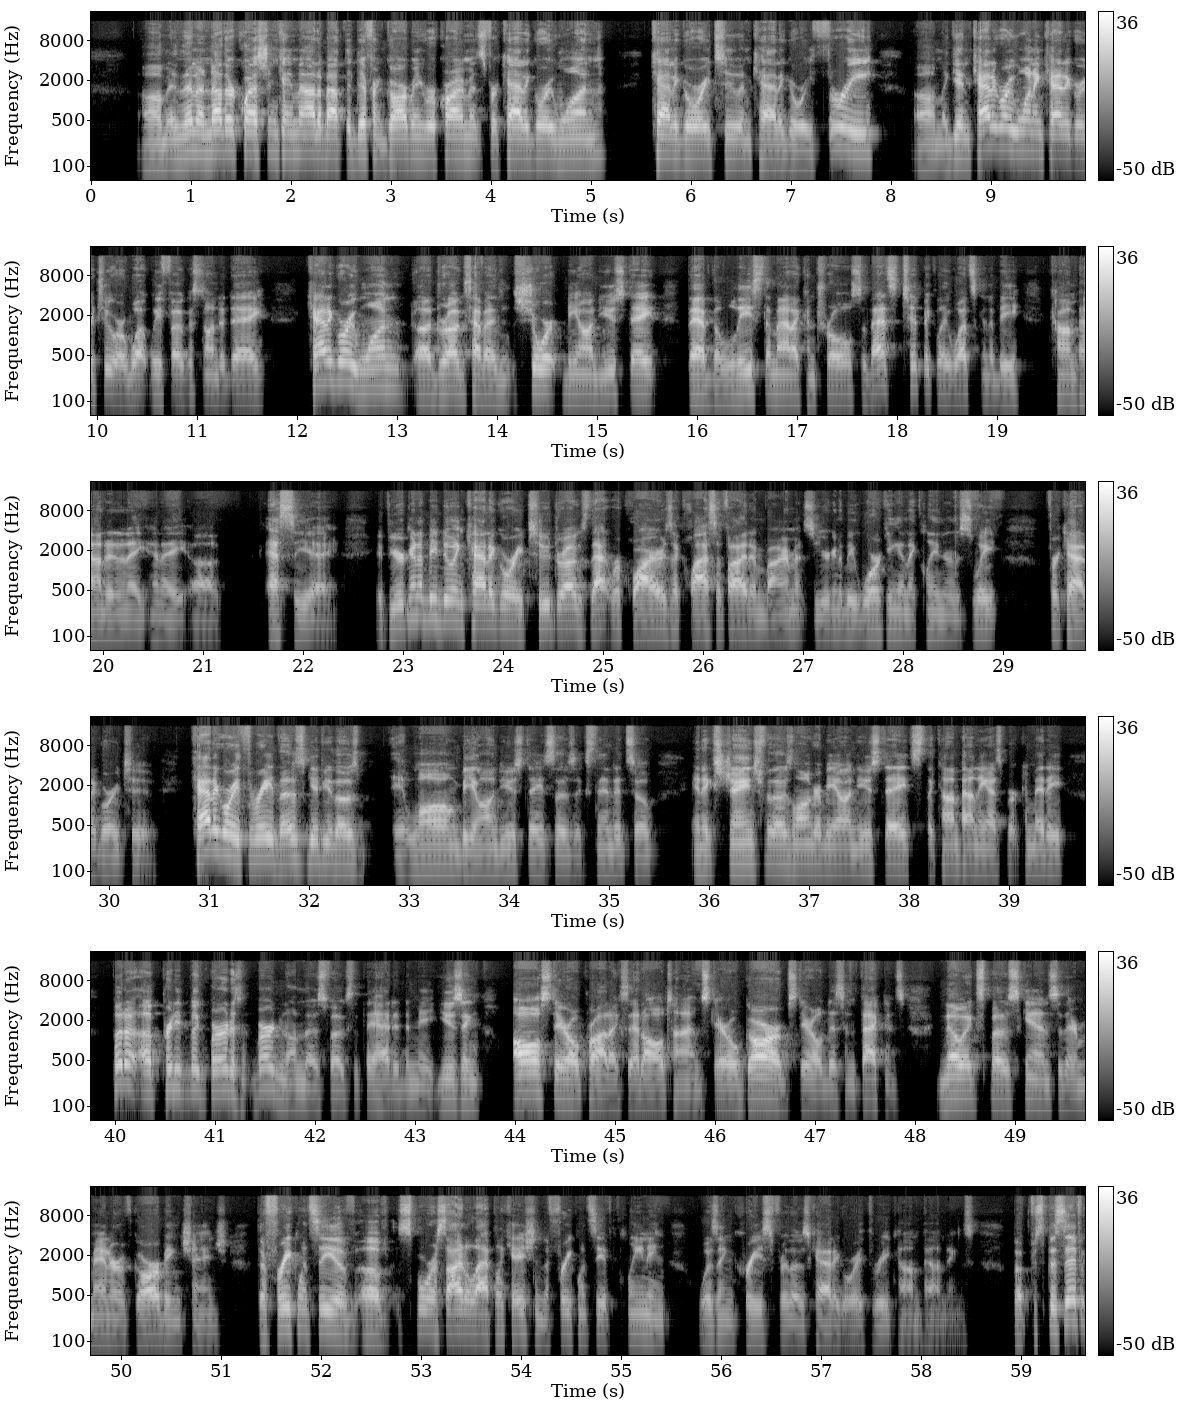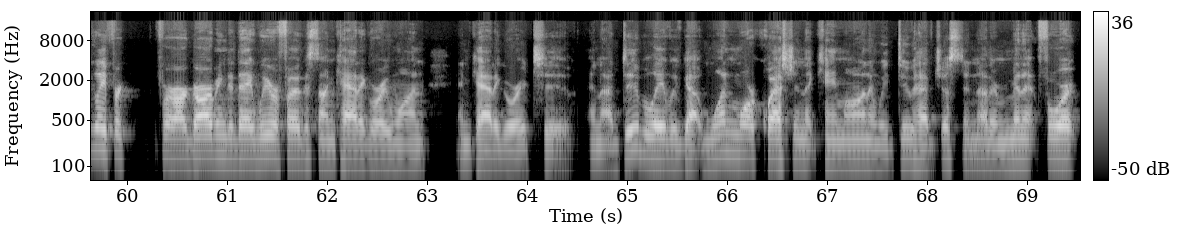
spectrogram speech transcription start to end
Um, and then another question came out about the different garbing requirements for category one, category two, and category three. Um, again, category one and category two are what we focused on today. Category one uh, drugs have a short beyond use date. They have the least amount of control. So that's typically what's going to be compounded in a, in a uh, SCA. If you're going to be doing category two drugs, that requires a classified environment. So you're going to be working in a clean room suite for category two. Category three, those give you those eh, long beyond use dates, those extended. So in exchange for those longer beyond use dates, the compounding expert committee put a, a pretty big burden, burden on those folks that they had to meet using all sterile products at all times, sterile garb, sterile disinfectants, no exposed skin, so their manner of garbing changed the frequency of, of sporicidal application, the frequency of cleaning was increased for those category three compoundings. But specifically for, for our garbing today, we were focused on category one and category two. And I do believe we've got one more question that came on, and we do have just another minute for it.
